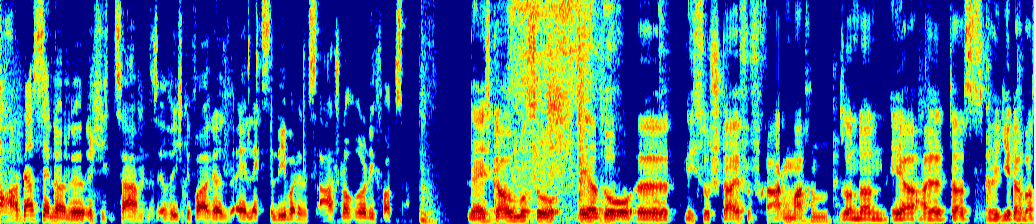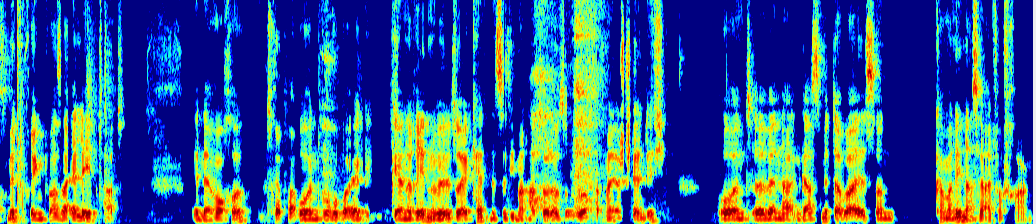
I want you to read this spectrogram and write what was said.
oh, das ist ja noch eine richtig zahm. Das, also ich gefragt habe, ey, leckst du lieber das Arschloch oder die Fotze? Ne, ich glaube, muss so eher so äh, nicht so steife Fragen machen, sondern eher halt, dass äh, jeder was mitbringt, was er erlebt hat in der Woche Tripper? und worüber er gerne reden will, so Erkenntnisse, die man hatte oder so, sowas hat man ja ständig. Und äh, wenn halt ein Gast mit dabei ist, dann kann man den das ja einfach fragen.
